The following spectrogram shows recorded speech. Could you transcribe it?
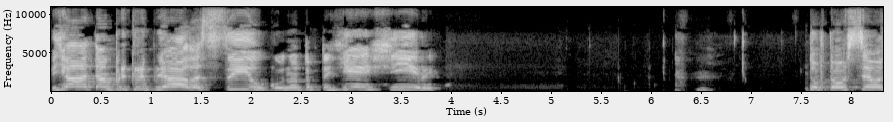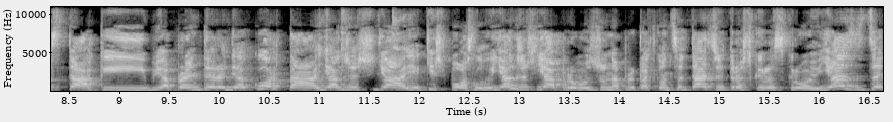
Я там прикріпляла ссылку, ну тобто є ефіри. Тобто ось це ось так. І я про інтеродіакор, та як же ж я, які ж послуги, як же ж я проводжу, наприклад, консультацію, трошки розкрою. Я це,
